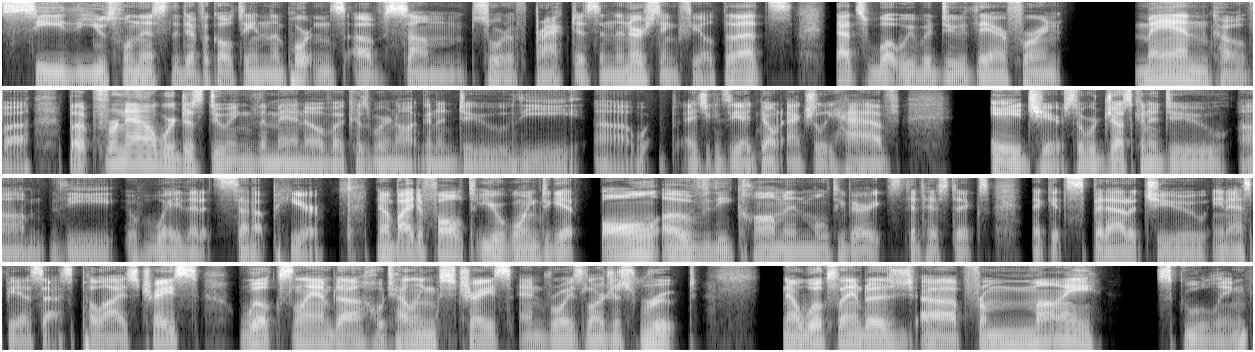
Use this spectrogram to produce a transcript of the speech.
see the usefulness, the difficulty, and the importance of some sort of practice in the nursing field. So That's that's what we would do there for an Mancova. But for now, we're just doing the Manova because we're not going to do the, uh, as you can see, I don't actually have age here. So we're just going to do um, the way that it's set up here. Now, by default, you're going to get all of the common multivariate statistics that get spit out at you in SPSS. Pillai's trace, Wilks lambda, Hotelling's trace, and Roy's largest root. Now, Wilks lambda is, uh, from my schooling,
